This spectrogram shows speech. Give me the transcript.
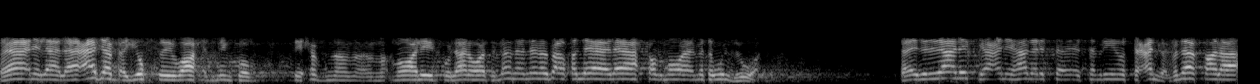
يعني لا لا عجب أن يخطي واحد منكم في حفظ مواليد فلان وفلان. لأن البعض قد لا يحفظ متى ولد هو. فلذلك يعني هذا للتمرين والتعلم. لذلك قال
